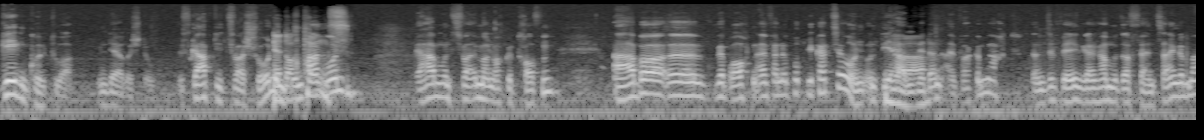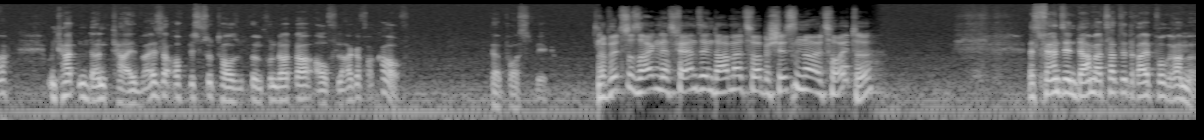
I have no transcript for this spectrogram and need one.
Gegenkultur in der Richtung. Es gab die zwar schon ja, im doch, Untergrund, Punks. wir haben uns zwar immer noch getroffen, aber äh, wir brauchten einfach eine Publikation und die ja. haben wir dann einfach gemacht. Dann sind wir hingegangen, haben unser Fansign gemacht und hatten dann teilweise auch bis zu 1500er Auflage verkauft per Postweg. Da würdest du sagen, das Fernsehen damals war beschissener als heute? Das Fernsehen damals hatte drei Programme.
